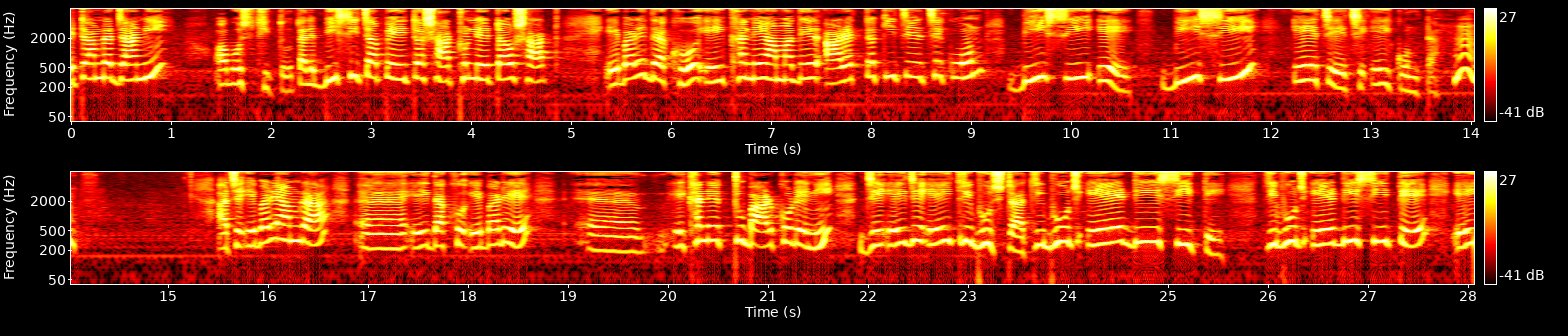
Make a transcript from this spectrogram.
এটা আমরা জানি অবস্থিত। তাহলে বিসি চাপে এটা ষাট হলে এটাও ষাট। এবারে দেখো, এইখানে আমাদের আরেকটা কি চেয়েছে কোন বিসিএ বিসিএ চেয়েছে এই কোনটা হুম? আচ্ছা এবারে আমরা এই দেখো, এবারে এখানে একটু বার করে নিই যে এই যে এই ত্রিভুজটা, ত্রিভুজ এ ডি সিতে ত্রিভুজ এডিসিতে এই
